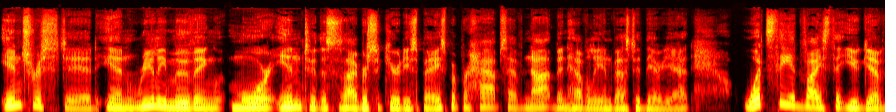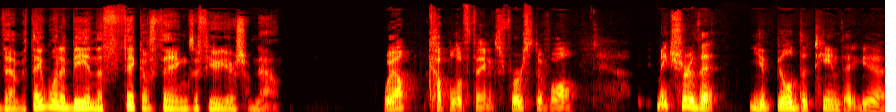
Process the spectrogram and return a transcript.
interested in really moving more into the cybersecurity space, but perhaps have not been heavily invested there yet, what's the advice that you give them if they want to be in the thick of things a few years from now? Well, a couple of things. First of all, make sure that you build the team that you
